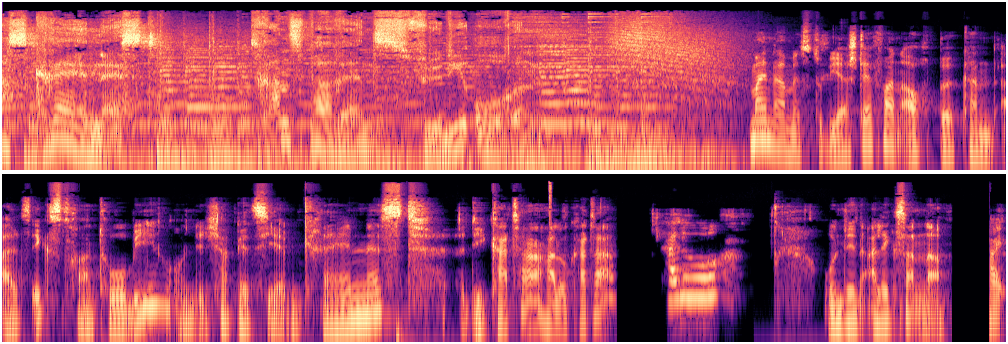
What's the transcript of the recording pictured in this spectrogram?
Das Krähennest. Transparenz für die Ohren. Mein Name ist Tobias Stephan, auch bekannt als Extra Tobi und ich habe jetzt hier im Krähennest die Katha. Hallo Katha. Hallo. Und den Alexander. Hi.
